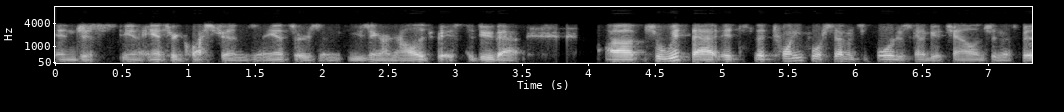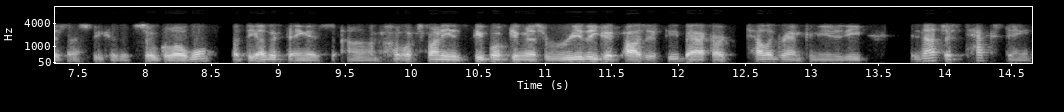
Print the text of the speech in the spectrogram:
and just you know answering questions and answers and using our knowledge base to do that. Uh, so with that, it's the 24/7 support is going to be a challenge in this business because it's so global. But the other thing is, um, what's funny is people have given us really good positive feedback. Our Telegram community is not just texting;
